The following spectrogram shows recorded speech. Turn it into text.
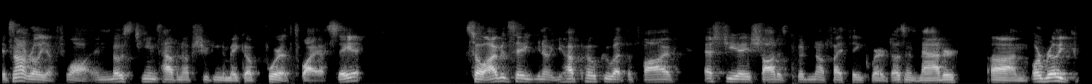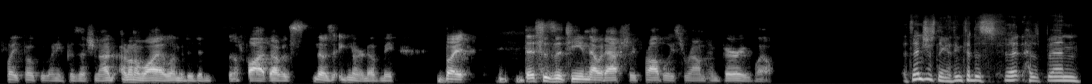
it's not really a flaw. And most teams have enough shooting to make up for it. That's why I say it. So I would say, you know, you have Poku at the five. SGA shot is good enough, I think, where it doesn't matter. Um, or really, you could play Poku any position. I, I don't know why I limited him to the five. That was that was ignorant of me. But this is a team that would actually probably surround him very well. It's interesting. I think that this fit has been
